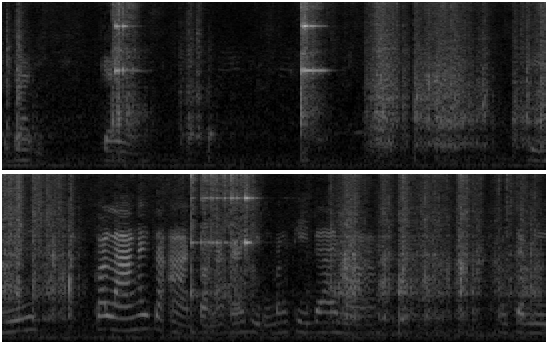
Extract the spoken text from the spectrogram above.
จะได้อีกแก้วหินก็ล้างให้สะอาดก่อนนะคะหินบางทีได้มา มันจะมี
